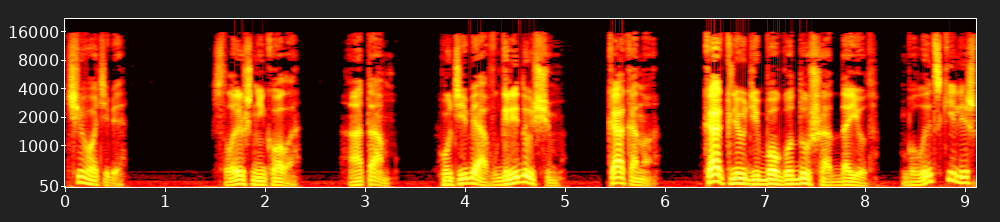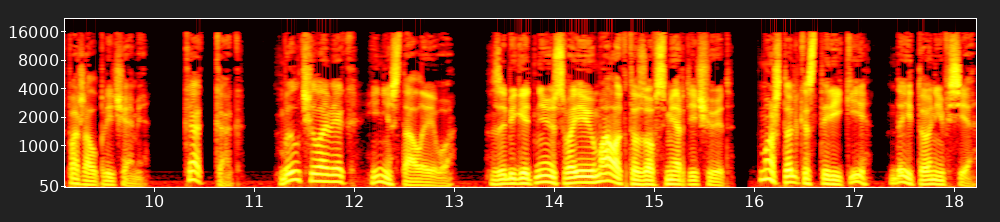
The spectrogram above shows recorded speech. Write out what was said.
«Чего тебе?» «Слышь, Никола, а там, у тебя, в грядущем, как оно? Как люди Богу души отдают? Булыцкий лишь пожал плечами. Как-как? Был человек, и не стало его. За беготнею своею мало кто зов смерти чует. Может, только старики, да и то не все.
